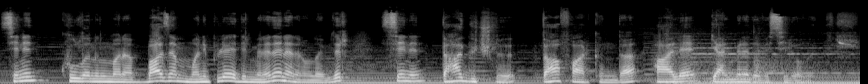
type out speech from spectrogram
senin kullanılmana, bazen manipüle edilmene de neden olabilir. Senin daha güçlü, daha farkında hale gelmene de vesile olabilir.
